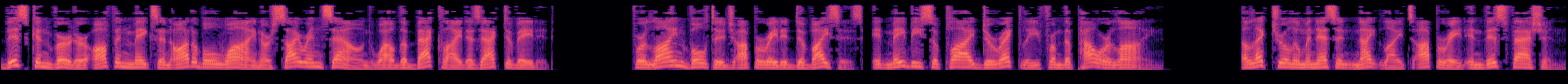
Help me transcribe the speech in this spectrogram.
This converter often makes an audible whine or siren sound while the backlight is activated. For line voltage-operated devices, it may be supplied directly from the power line. Electroluminescent nightlights operate in this fashion.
